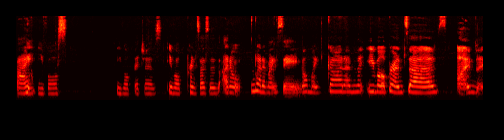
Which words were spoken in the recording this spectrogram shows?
Bye, evils. Evil bitches. Evil princesses. I don't. What am I saying? Oh my god, I'm the evil princess. I'm the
